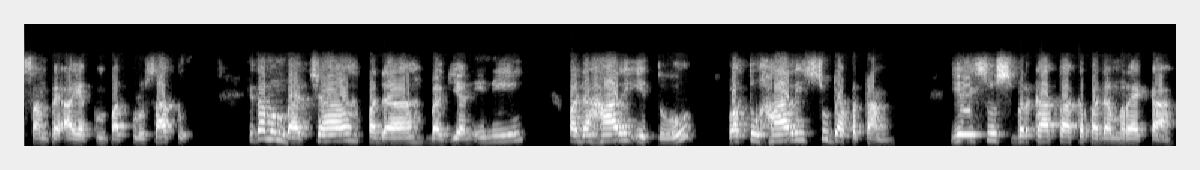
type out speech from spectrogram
sampai ayat 41. Kita membaca pada bagian ini, pada hari itu, waktu hari sudah petang, Yesus berkata kepada mereka,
